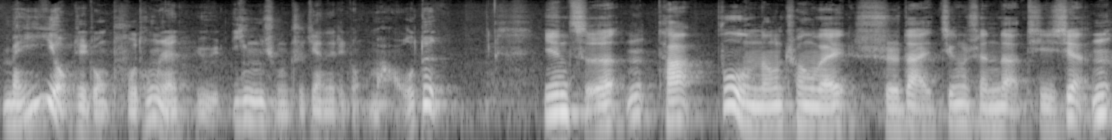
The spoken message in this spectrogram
没有这种普通人与英雄之间的这种矛盾。因此，嗯，它不能成为时代精神的体现，嗯，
